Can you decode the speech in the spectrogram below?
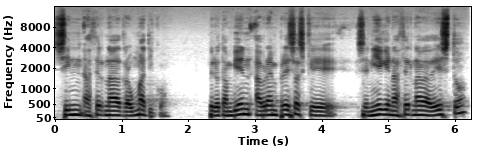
sin hacer nada traumático. Pero también habrá empresas que se nieguen a hacer nada de esto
